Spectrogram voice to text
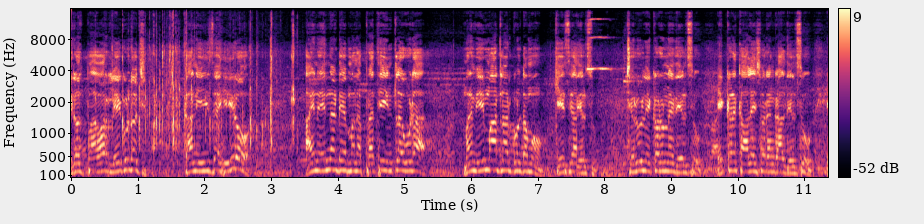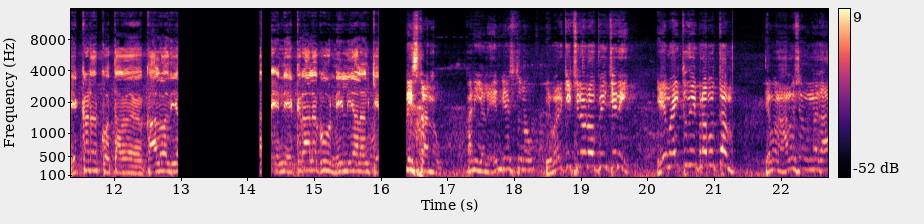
ఈరోజు పవర్ లేకుండొచ్చు కానీ ఈజ్ అ హీరో. ఆయన ఏంటంటే మన ప్రతి ఇంట్లో కూడా మనం ఏం మాట్లాడుకుంటామో కేసీఆర్ తెలుసు. చెరువులు ఎక్కడున్నాయి తెలుసు. ఎక్కడ కాళేశ్వరం కాదు తెలుసు. ఎక్కడ కొత్త కాలువలు తీయాలి, ఎన్ని ఎకరాలకు నీళ్ళు ఇవ్వాలని ఇస్తాను. కానీ ఇలా ఏం చేస్తున్నావు? ఎవరికి ఇచ్చినా నువ్వు పింఛని. ఏమైతుంది ప్రభుత్వం? ఏమైనా ఆలోచన ఉన్నదా?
